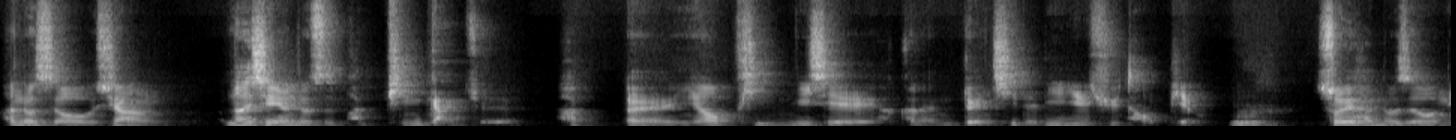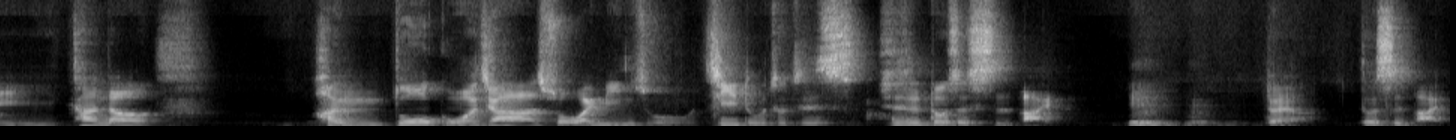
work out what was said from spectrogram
很多时候像那些人就是很凭感觉。呃，你要凭一些可能短期的利益去投票，嗯，所以很多时候你看到很多国家所谓民主制度，就是其实都是失败的，嗯嗯，对啊，都失败。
